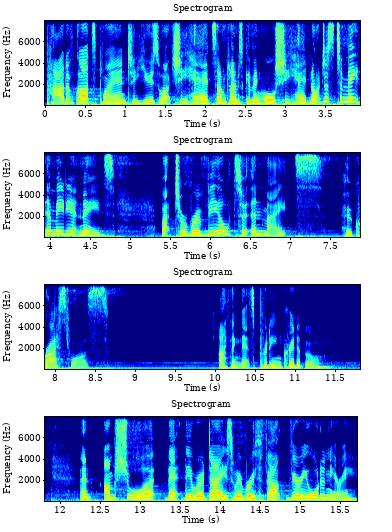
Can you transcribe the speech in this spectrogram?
Part of God's plan to use what she had, sometimes giving all she had, not just to meet immediate needs, but to reveal to inmates who Christ was. I think that's pretty incredible. And I'm sure that there were days where Ruth felt very ordinary.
